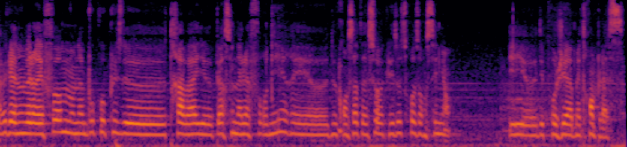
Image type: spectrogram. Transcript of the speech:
Avec la nouvelle réforme, on a beaucoup plus de travail personnel à fournir et euh, de concertation avec les autres enseignants et euh, des projets à mettre en place.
